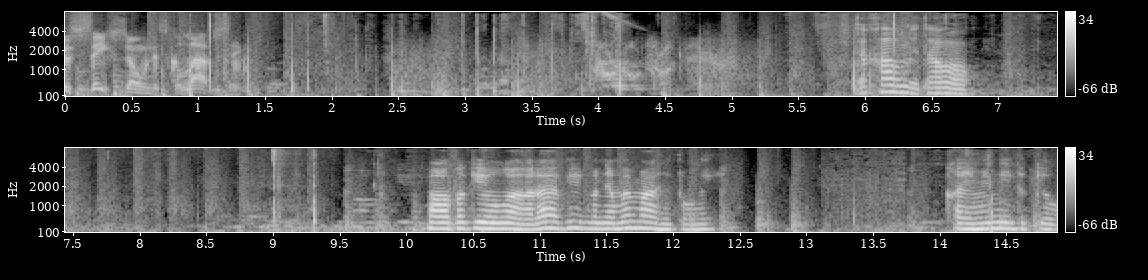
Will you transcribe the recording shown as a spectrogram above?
The safe zone is collapsing. จะเข้าหรือจะออก รอสกิลก่อนก็ได้พี่มันยังไม่มาถึงตรงนี้ ใครยังไม่มีสกิล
